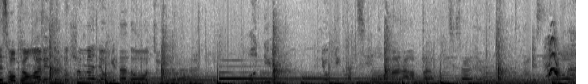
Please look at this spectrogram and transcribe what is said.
이제 저 병아리들도 크면 여기다 넣어줄 거야. 어디? 여기 같이 엄마랑 아빠랑 같이 살려고. 계세요.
